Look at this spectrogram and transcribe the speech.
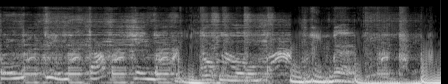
When you do you stop, then you go back.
